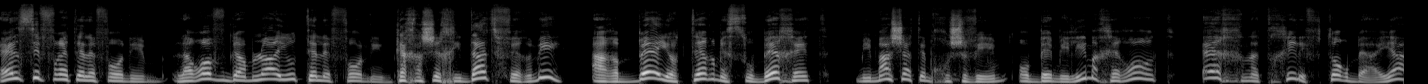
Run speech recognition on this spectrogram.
אין ספרי טלפונים, לרוב גם לא היו טלפונים, ככה שחידת פרמי הרבה יותר מסובכת ממה שאתם חושבים, או במילים אחרות, איך נתחיל לפתור בעיה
